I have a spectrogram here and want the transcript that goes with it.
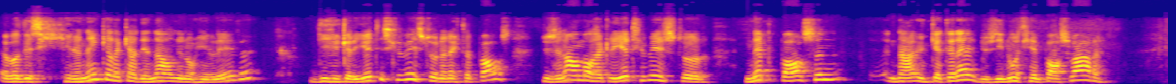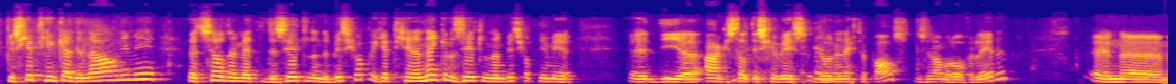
En wat is geen enkele kardinaal nu nog in leven die gecreëerd is geweest door een echte paus. Die zijn allemaal gecreëerd geweest door neppausen na hun ketterij, dus die nooit geen paus waren. Dus je hebt geen kardinaal niet meer. Hetzelfde met de zetelende bisschop. Je hebt geen enkele zetelende bisschop niet meer uh, die uh, aangesteld is geweest door een echte paus. Die zijn allemaal overleden. En, uh,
